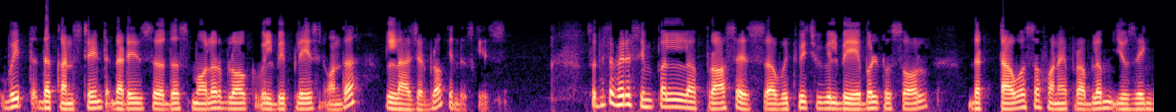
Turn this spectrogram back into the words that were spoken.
with the constraint that is uh, the smaller block will be placed on the larger block in this case. So this is a very simple uh, process uh, with which we will be able to solve the towers of Hanoi problem using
